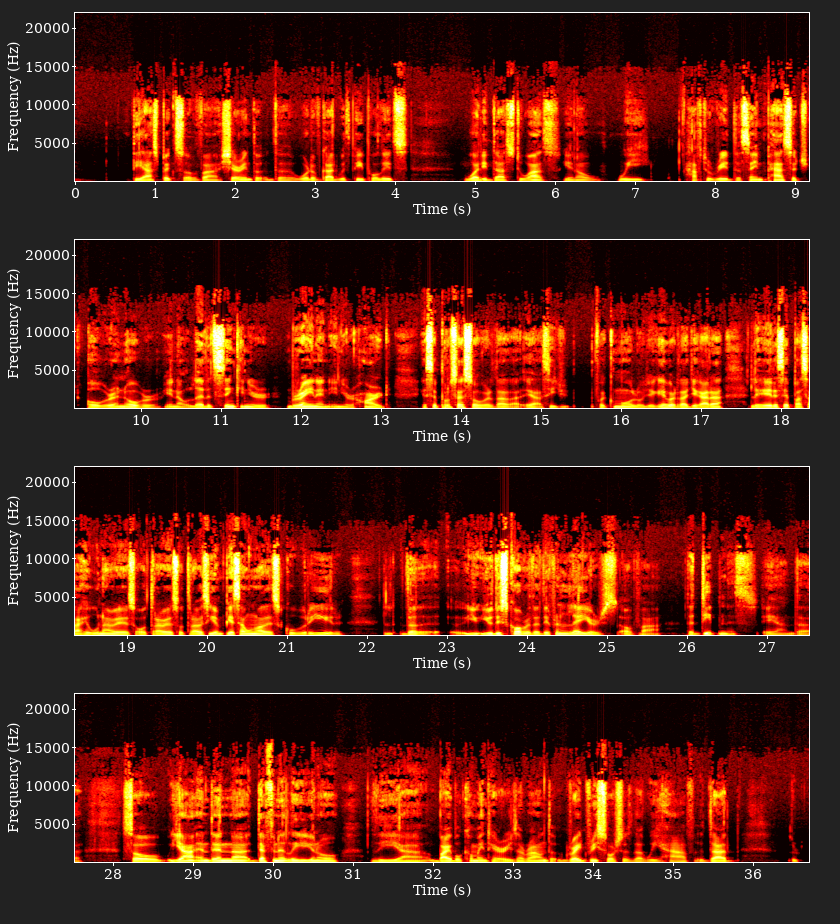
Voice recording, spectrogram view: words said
the aspects of uh, sharing the, the word of God with people, it's what it does to us. You know, we have to read the same passage over and over, you know, let it sink in your brain and in your heart. Ese proceso, ¿verdad? Eh, así fue como lo llegué, ¿verdad? Llegar a leer ese pasaje una vez, otra vez, otra vez, y empieza uno a descubrir, the, you, you discover the different layers of uh, the deepness and uh, so yeah, and then uh, definitely you know the uh, Bible commentaries around great resources that we have that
